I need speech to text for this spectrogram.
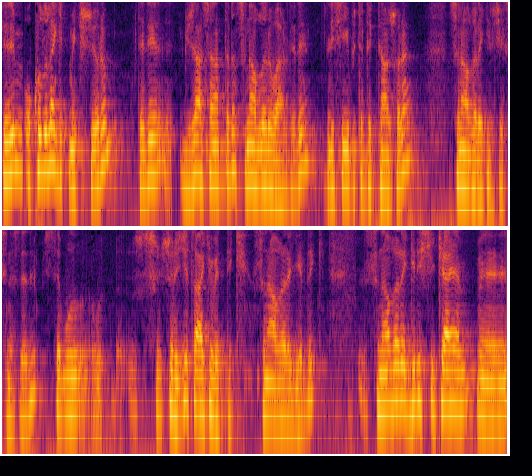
Dedim okuluna gitmek istiyorum. Dedi güzel sanatların sınavları var dedi. Liseyi bitirdikten sonra sınavlara gireceksiniz dedi. De bu sü- süreci takip ettik. Sınavlara girdik. Sınavlara giriş hikayem e,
